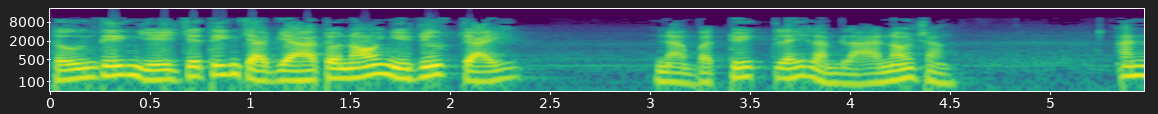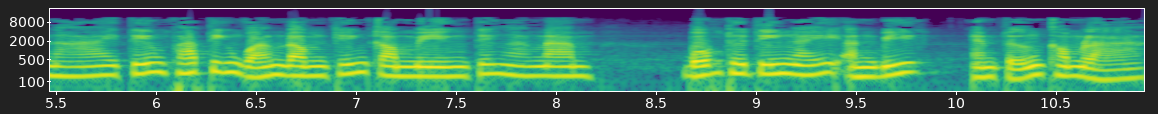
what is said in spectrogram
tưởng tiếng gì chứ tiếng chà già tôi nói như rước chảy nàng bạch tuyết lấy làm lạ nói rằng, anh hai, tiếng pháp, tiếng quảng đông, tiếng cao miên, tiếng an nam, bốn thứ tiếng ấy anh biết, em tưởng không lạ.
